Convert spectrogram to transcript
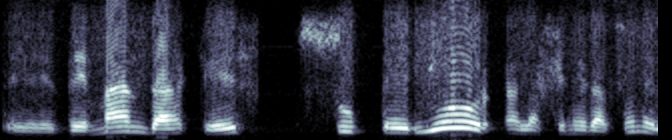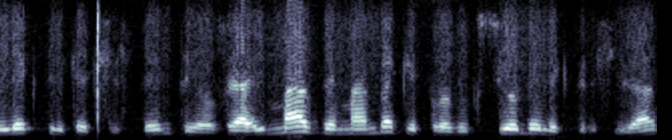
eh, demanda que es superior a la generación eléctrica existente, o sea, hay más demanda que producción de electricidad,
